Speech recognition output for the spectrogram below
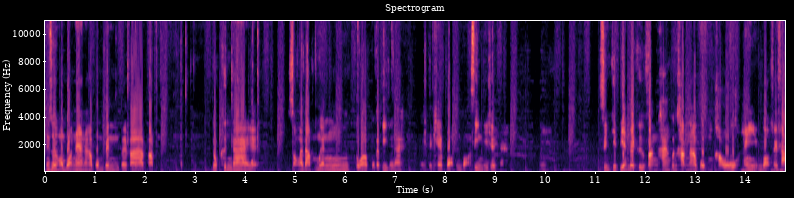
ในส่วนของเบาะหน้านะครับ ผมเป็นไฟฟ้าปรับยกขึ้นได้ สองระดับเหมือนตัวปกติเลยนะแต่แค่เบาะเป็นเบาะซิ่งเฉยๆนะสิ่งที่เปลี่ยนไปคือฝั่งข้างคนขับนะครับผมเขาให้เบาะไฟฟ้า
